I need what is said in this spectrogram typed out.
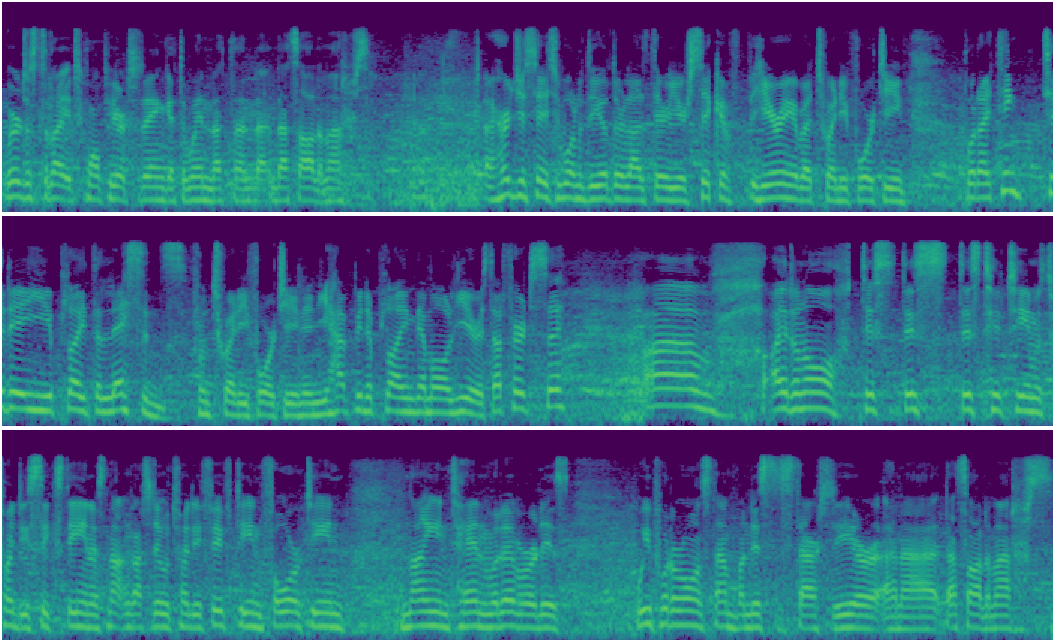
we're just delighted to come up here today and get the win. That, that that's all that matters. I heard you say to one of the other lads there, you're sick of hearing about 2014, but I think today you applied the lessons from 2014, and you have been applying them all year. Is that fair to say? Um, I don't know. This this this Tip team is 2016. It's nothing got to do with 2015, 14, 9, 10, whatever it is. We put our own stamp on this at the start of the year, and uh, that's all that matters.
